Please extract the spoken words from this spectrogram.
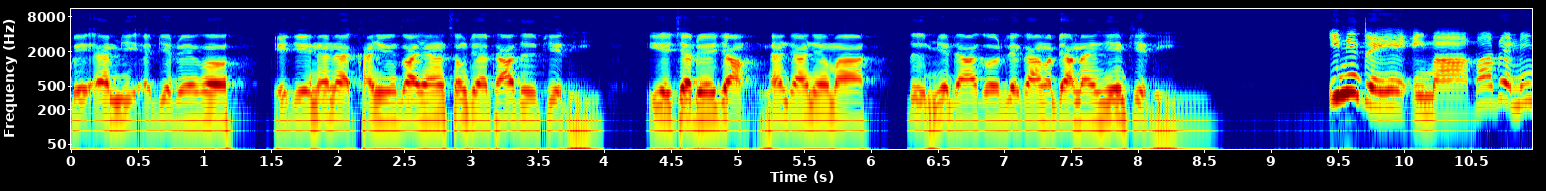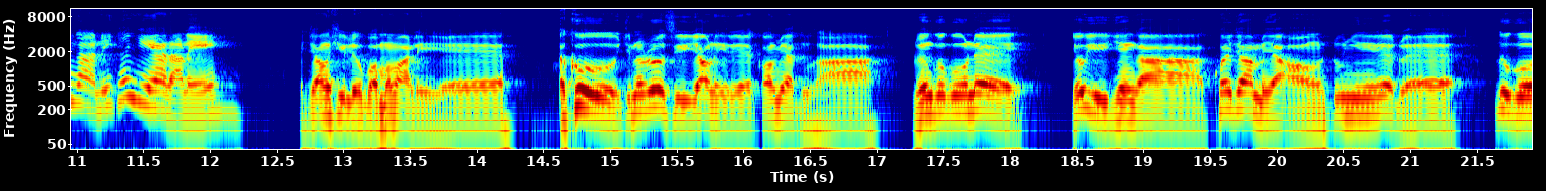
ပေးအပ်မည့်အပြစ်တွေကိုကြေကြေနက်နက်ခံယူသွားရန်ဆုံးဖြတ်ထားသူဖြစ်သည်ဤအချက်တွေကြောင့်နန်းကြညောမှာသူ့မေတ္တာကိုလှစ်ကမပြနိုင်ခြင်းဖြစ်သည် အင်းမြင့်တွေရဲ့အိမ်မှာဘာအတွက်မင်းကနေခိုင်းကျင်ရတာလဲအကြောင်းရှိလို့ပေါ့မမလေးရဲ့အခုကျွန်တော်တို့စီရောက်နေတဲ့ကောင်းမြတ်သူဟာလွင်ကိုကိုနဲ့ရုပ်ရည်ချင်းကခွဲခြားမရအောင်တူညီနေတဲ့အတွက်သူ့ကို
